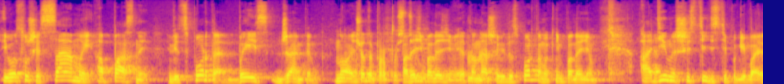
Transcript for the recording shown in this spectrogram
И вот слушай, самый опасный вид спорта бейс джампинг. Ну, а Что ты пропустил? Подожди, подожди. Это наши виды спорта, мы к ним подойдем. Один из 60 погибает.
